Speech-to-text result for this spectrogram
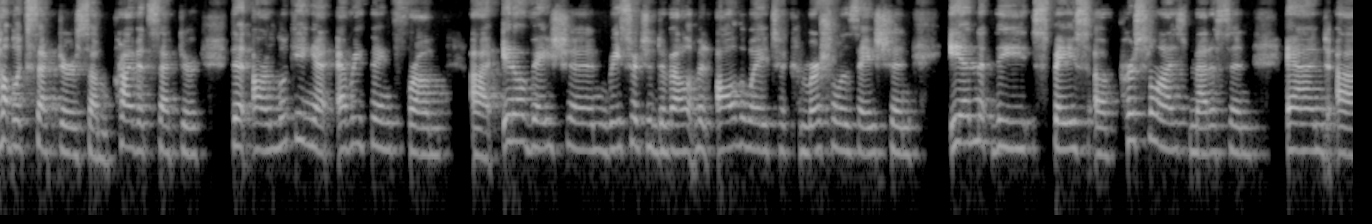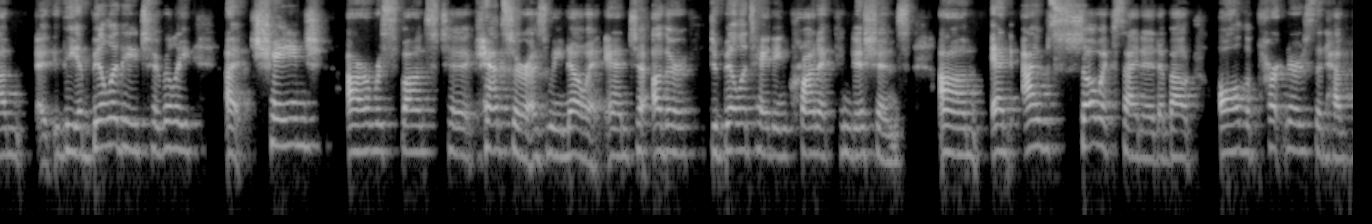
public sector, some private sector, that are looking at everything from uh, innovation, research and development, all the way to commercialization in the space of personalized medicine and um, the ability to really uh, change our response to cancer as we know it and to other debilitating chronic conditions. Um, and I'm so excited about all the partners that have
